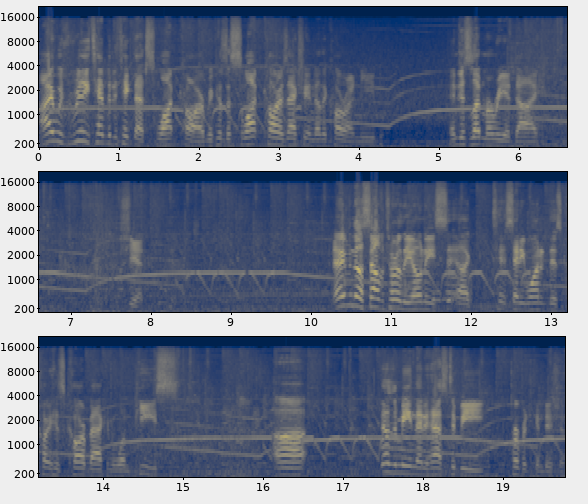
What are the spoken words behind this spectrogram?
I was really tempted to take that SWAT car because the SWAT car is actually another car I need, and just let Maria die. Shit. Now, even though Salvatore Leone uh, said he wanted this car, his car back in one piece, uh, doesn't mean that it has to be perfect condition.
